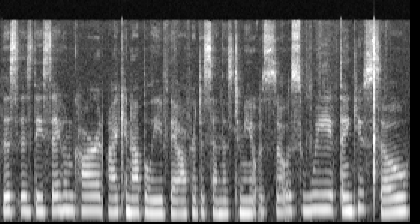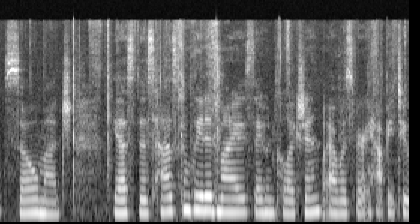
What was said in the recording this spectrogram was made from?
This is the Sehun card. I cannot believe they offered to send this to me. It was so sweet. Thank you so, so much. Yes, this has completed my Sehun collection. I was very happy to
